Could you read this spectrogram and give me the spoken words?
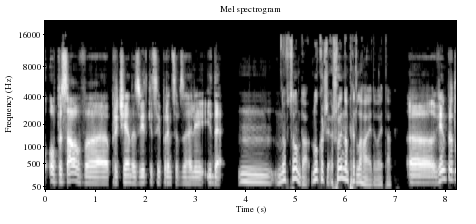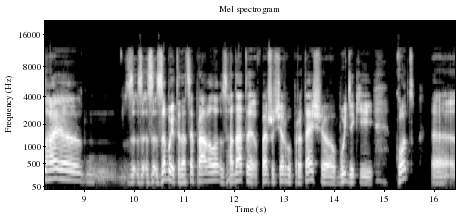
описав е, причини, звідки цей принцип взагалі іде. М, ну, в цілому, так. Да. Ну, коротше, що він нам предлагає, давай так. Е, він предлагає забити на це правило, згадати в першу чергу про те, що будь-який код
